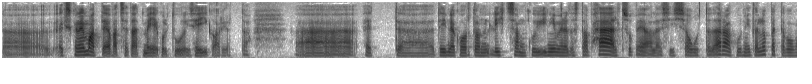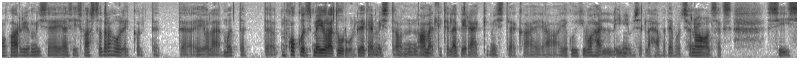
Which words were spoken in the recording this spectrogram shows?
äh,, eks ka nemad teavad seda, et meie kultuuris ei karjuta äh,. et äh, teinekord on lihtsam, kui inimene tõstab häält su peale, siis sa ootad ära, kuni ta lõpetab oma karjumise ja siis vastad rahulikult, et äh, ei ole mõtet, noh kokkuvõttes me ei ole turul, tegemist on ametlike läbirääkimistega ja, ja kuigi vahel inimesed lähevad emotsionaalseks, siis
